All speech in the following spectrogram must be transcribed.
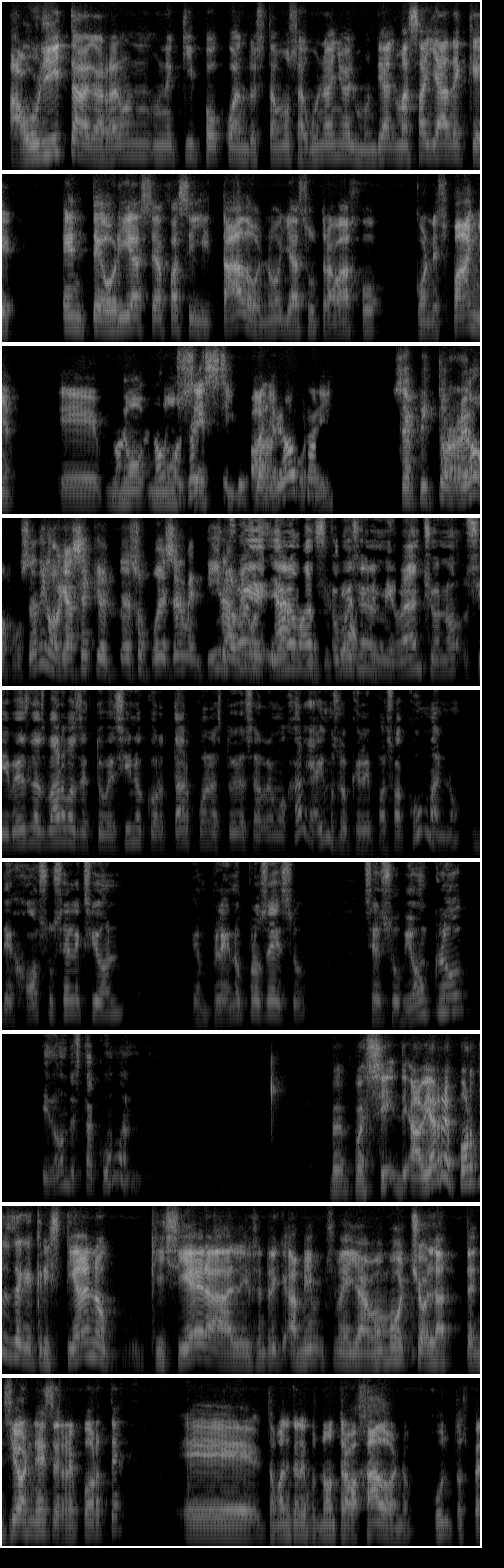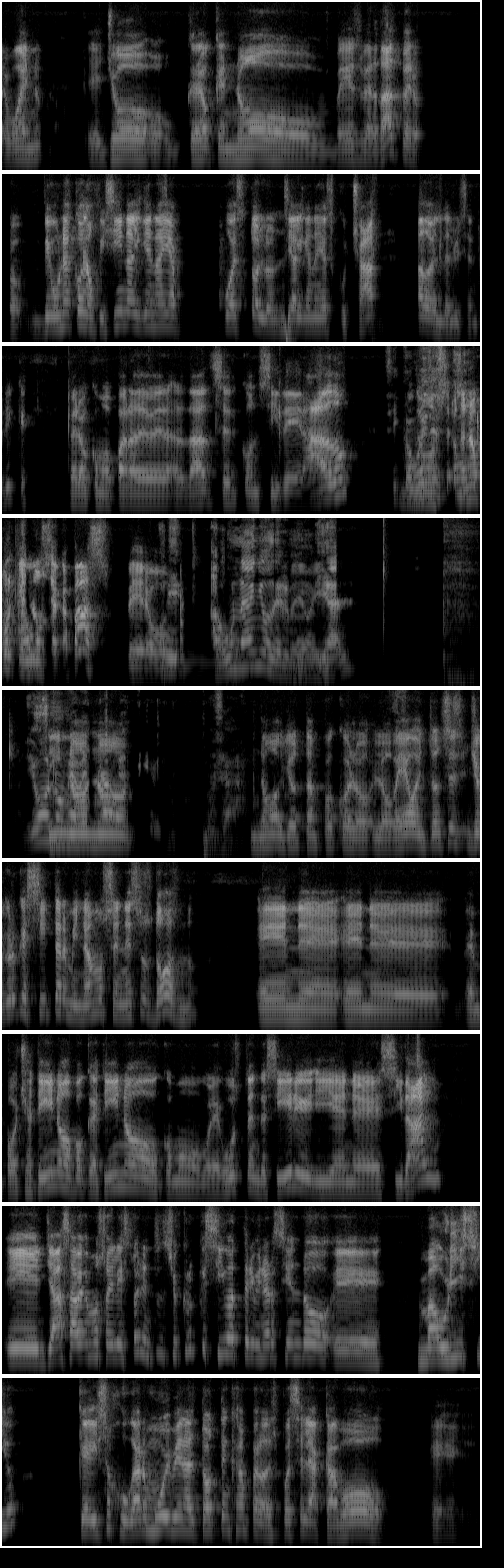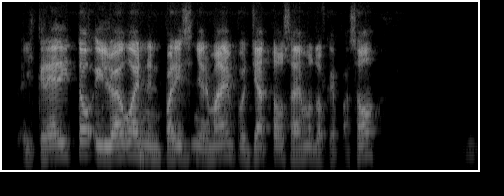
ahorita agarrar un, un equipo cuando estamos a un año del Mundial, más allá de que en teoría se ha facilitado, ¿no? Ya su trabajo con España eh, no, no, pues sé si vaya por ahí. Se pitorreó, o sea, digo, ya sé que eso puede ser mentira. Pues, nada más, como dicen en mi rancho, ¿no? Si ves las barbas de tu vecino cortar, pon las tuyas a remojar. Ya vimos lo que le pasó a Kuman, ¿no? Dejó su selección en pleno proceso, se subió a un club, ¿y dónde está Kuman? Pues sí, había reportes de que Cristiano quisiera a Luis Enrique. A mí me llamó mucho la atención ese reporte eh, tomando en cuenta que pues, no han trabajado ¿no? juntos, pero bueno, eh, yo creo que no es verdad, pero, digo, una con la oficina, alguien haya puesto, si alguien haya escuchado el de Luis Enrique, pero como para de verdad ser considerado, como no, o sea, no porque no sea capaz, pero... a un año del Mundial, yo no, no, no, no, yo tampoco lo, lo, veo. Entonces, yo creo que sí terminamos en esos dos, ¿no? En, eh, en, eh, en Pochettino, Pochettino, como le gusten decir, y, en eh, Zidane, y ya sabemos ahí la historia. Entonces yo creo que sí va a terminar siendo Mauricio, que hizo jugar muy bien al Tottenham, pero después se le acabó el crédito, y luego en, en París Saint Germain, pues ya todos sabemos lo que pasó.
